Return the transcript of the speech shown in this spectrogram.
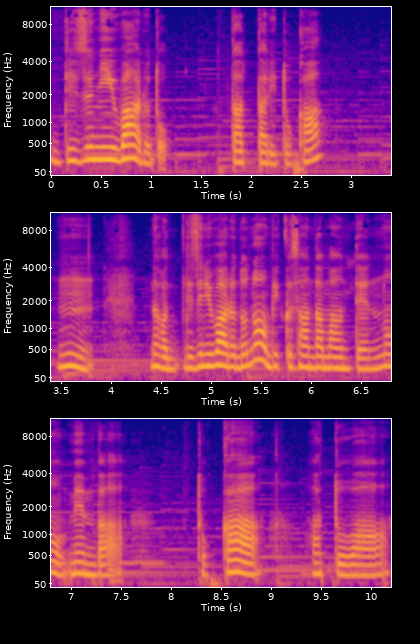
ディズニーワールドだったりとかうん。なんかディズニーワールドのビッグサンダーマウンテンのメンバーとかあとは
